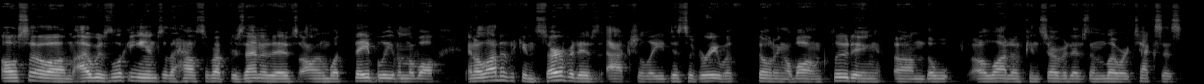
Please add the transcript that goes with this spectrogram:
Also, um, I was looking into the House of Representatives on what they believe in the wall, and a lot of the conservatives actually disagree with building a wall, including um, the a lot of conservatives in Lower Texas,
